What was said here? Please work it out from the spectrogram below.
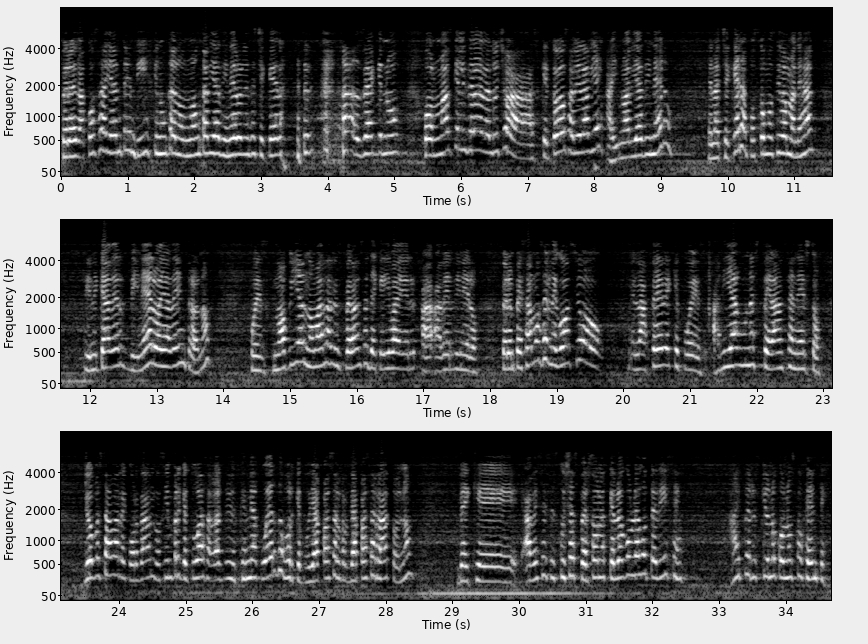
Pero la cosa ya entendí, que nunca, nunca había dinero en esa chequera. o sea que no, por más que le hiciera la lucha a que todo saliera bien, ahí no había dinero. En la chequera, pues ¿cómo se iba a manejar? Tiene que haber dinero ahí adentro, ¿no? Pues no había nomás las esperanzas de que iba a, ir a haber dinero. Pero empezamos el negocio en la fe de que pues había una esperanza en esto. Yo me estaba recordando, siempre que tú vas a hablar, tienes que me acuerdo porque pues ya pasa, ya pasa rato, ¿no? De que a veces escuchas personas que luego, luego te dicen, ay, pero es que yo no conozco gente.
